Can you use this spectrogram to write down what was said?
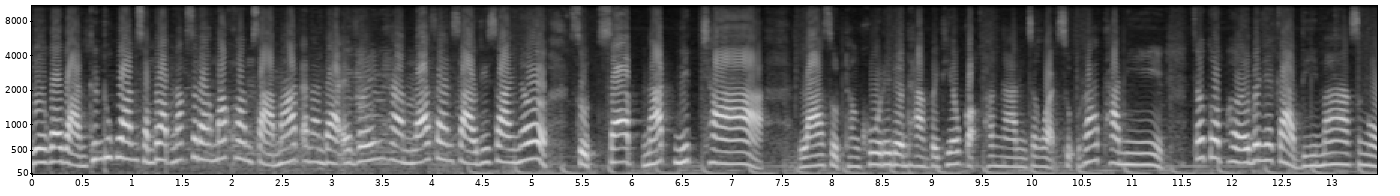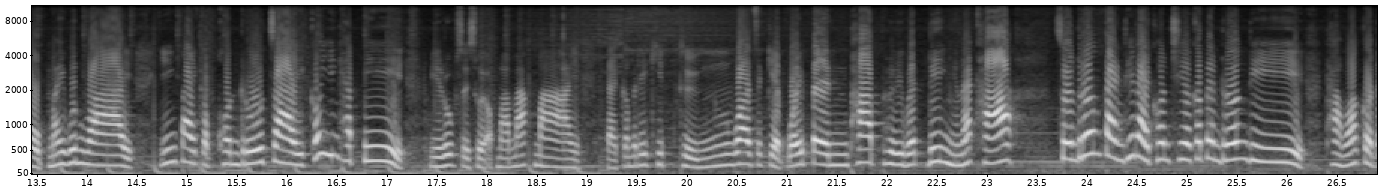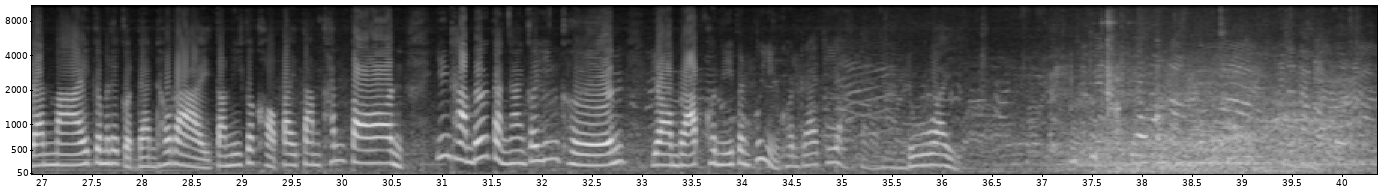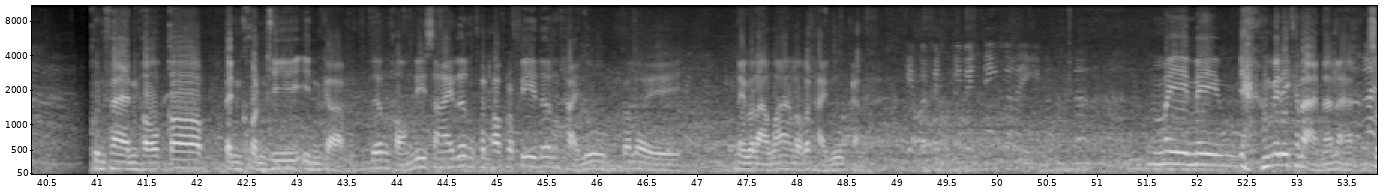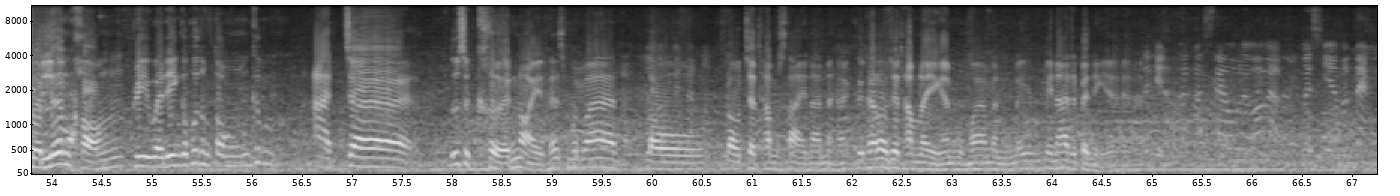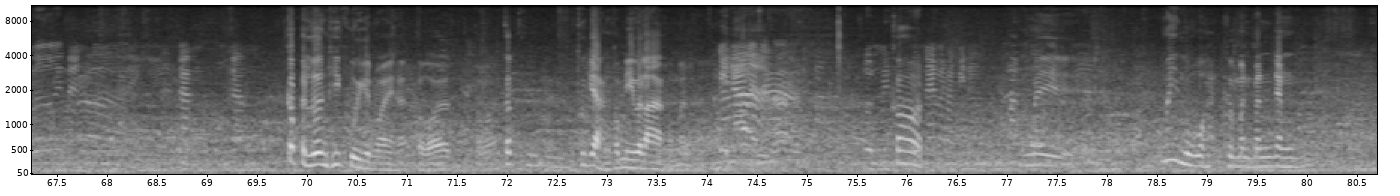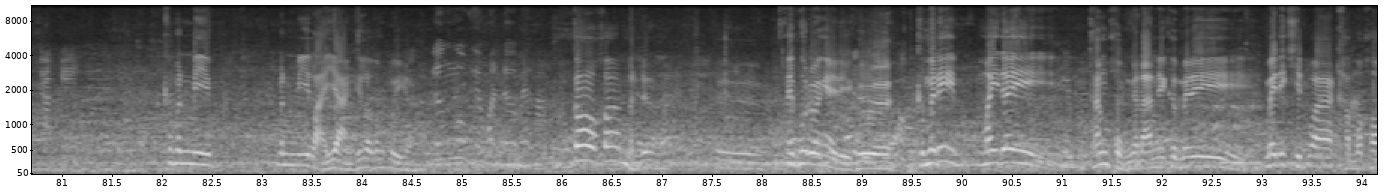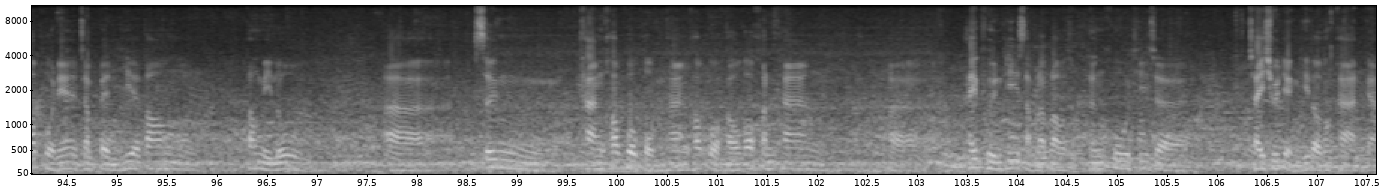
เรียกว่าหวานขึ้นทุกวันสำหรับนักแสดงมากความสามารถอนันดาเอเวอริงแฮมและแฟนสาวดีไซเนอร์ สุดแซ่บนัทนิชชา ล่าสุดทั้งคู่ได้เดินทางไปเที่ยวเกาะพังงานจังหวัดสุราษฎร์ธานี เจ้าตัวเผยบรรยากาศดีมากสงบไม่วุ่นวาย ยิ่งไปกับคนรู้ใจก็ยิ่งแฮปปี้ มีรูปสวยๆ ออกมามากมาย แต่ก็ไม่ได้คิดถึงว่าจะเก็บไว้เป็นภาพพรีเวดดิ้งนะคะ ส่วนเรื่องแต่งที่หลายคนเชียร์ก็เป็นเรื่องดี ถามว่ากดดันไหมก็ไม่ได้กดดันเท่าไหร่ ตอนนี้ก็ขอไปตามขั้นตอน ยิ่งทำเรื่องแต่งงานก็ยิ่งเขิน ยอมรับคนนี้เป็นผู้หญิงคนแรกที่อยากแต่งงานด้วย คุณแฟนเขาก็เป็นคนที่อินกับเรื่องของดีไซน์ เรื่องฟ o ทกราฟีเรื่องถ่ายรูปก็เลยในเวลาว่างเราก็ถ่ายรูปกัน เก็บไว้เป็นพรีเวดดิ้งอะไรอย่างงี้มั้ยคะ ไม่ไม่ไม่ได้ขนาดนั้นนะฮะส่วนเรื่องของ pre wedding ก็พูดตรงๆคืออาจจะรู้สึกเขินหน่อย ถ้าสมมติว่าเราเราจะทำสไตล์นั้นนะฮะคือถ้าเราจะทำอะไรอย่างนั้นผมว่ามันไม่ไม่น่าจะเป็นอย่างเงี้ยนะฮะจะเห็นเพื่อนมาแซวเลยว่าแบบมาเชียร์มาแต่งเลยแต่งเลยอะไรอย่างงี้กันกันก็เป็นเรื่องที่คุยกันไว้ฮะแต่ว่าแต่ว่าก็ทุกอย่างก็มีเวลาของมันฮะ ปีหน้าเลยนะลุ้นไหมก็ ลุ้นได้ไหมคะปีหน้าไม่ไม่รู้ฮะคือมันมันยังกาเกณฑ์ คือมันมีมันมีหลายอย่างที่เราต้องคุยกัน เรื่องลูกยังเหมือนเดิมไหมคะ ก็ก็เหมือนเดิมฮะคือให้พูดว่าไงดีคือ คือไม่ได้ไม่ได้ทั้งผมกับนัทนี่คือไม่ได้ไม่ได้คิดว่าคำว่าครอบครัวเนี้จำเป็นที่จะต้องต้องมีลูกอ่าซึ่งทางครอบครัวผมทางครอบครัวเขาก็ค่อนข้างอ่าให้พื้นที่สำหรับเราทั้งคู่ที่จะใช้ชีวิตอย่างที่เราต้องการกัน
